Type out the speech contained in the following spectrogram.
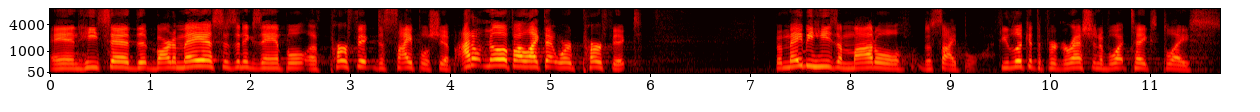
And he said that Bartimaeus is an example of perfect discipleship. I don't know if I like that word perfect, but maybe he's a model disciple. If you look at the progression of what takes place,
